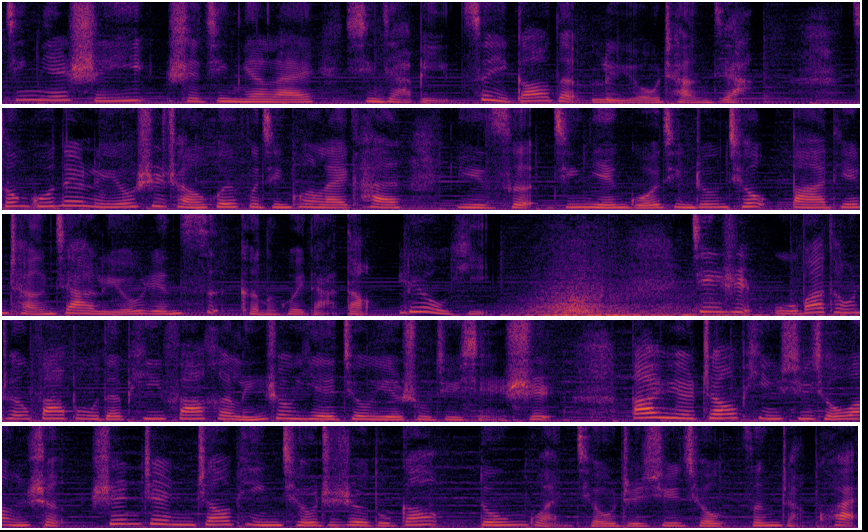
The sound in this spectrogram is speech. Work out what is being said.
今年十一是近年来性价比最高的旅游长假。从国内旅游市场恢复情况来看，预测今年国庆中秋八天长假旅游人次可能会达到六亿。近日，五八同城发布的批发和零售业就业数据显示，八月招聘需求旺盛，深圳招聘求职热度高，东莞求职需求增长快，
